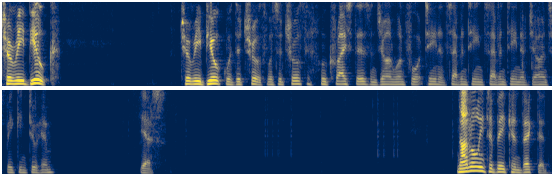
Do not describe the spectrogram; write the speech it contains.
To rebuke, to rebuke with the truth. Was the truth who Christ is in John 1 14 and 17 17 of John speaking to him? Yes. Not only to be convicted,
